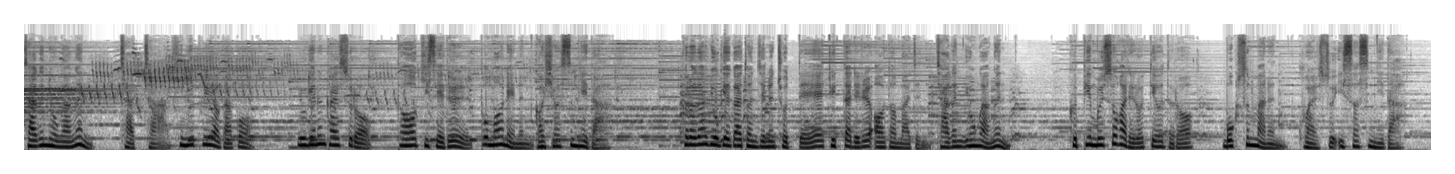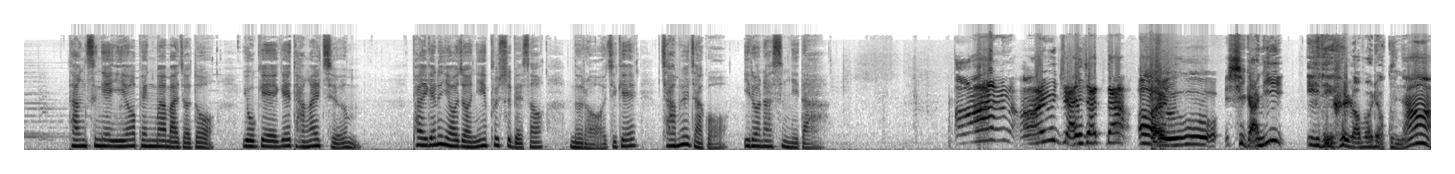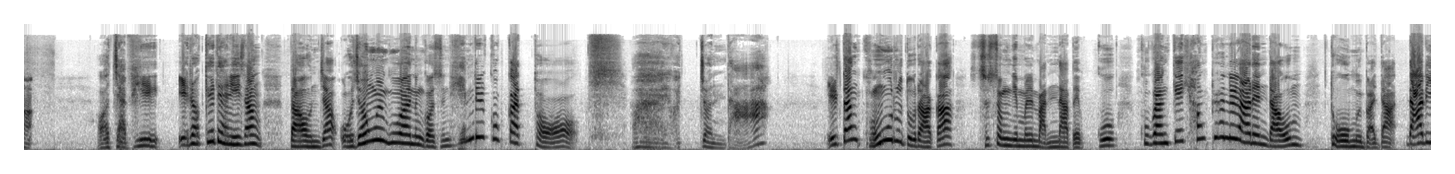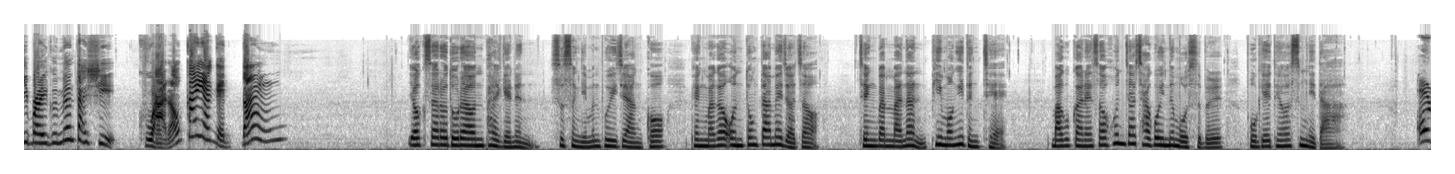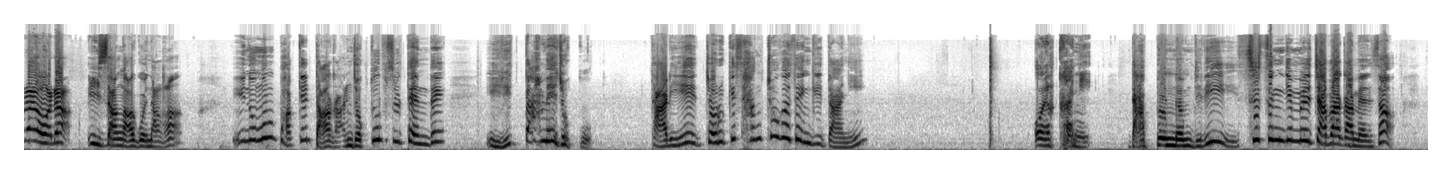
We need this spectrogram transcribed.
작은 용왕은 차차 힘이 풀려가고 요괴는 갈수록 더 기세를 뿜어내는 것이었습니다. 그러다 요괴가 던지는 촛대에 뒷다리를 얻어맞은 작은 용왕은 급히 물속 아래로 뛰어들어 목숨만은 구할 수 있었습니다. 당승에 이어 백마마저도 요괴에게 당할 즈음 팔개는 여전히 풀숲에서 늘어지게 잠을 자고 일어났습니다. 아, 아유, 잘 잤다. 아이고, 시간이 이리 흘러버렸구나. 어차피 이렇게 된 이상 나 혼자 오정을 구하는 것은 힘들 것 같아. 아이, 어쩐다. 일단 궁으로 돌아가 스승님을 만나 뵙고 국왕께 형편을 아랜 다음 도움을 받아 날이 밝으면 다시 구하러 가야겠다. 역사로 돌아온 팔개는 스승님은 보이지 않고 백마가 온통 땀에 젖어 쟁반만한 피멍이 든 채 마구간에서 혼자 자고 있는 모습을 보게 되었습니다. 어라 어라 이상하구나. 이놈은 밖에 나간 적도 없을 텐데 이리 땀해졌고 다리에 저렇게 상처가 생기다니. 옳거니 나쁜 놈들이 스승님을 잡아가면서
